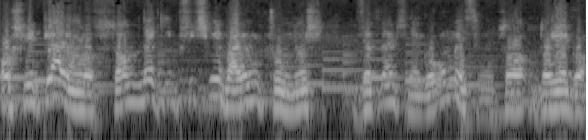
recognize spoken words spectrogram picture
oślepiają rozsądek i przyćmiewają czujność zewnętrznego umysłu, co do jego e,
